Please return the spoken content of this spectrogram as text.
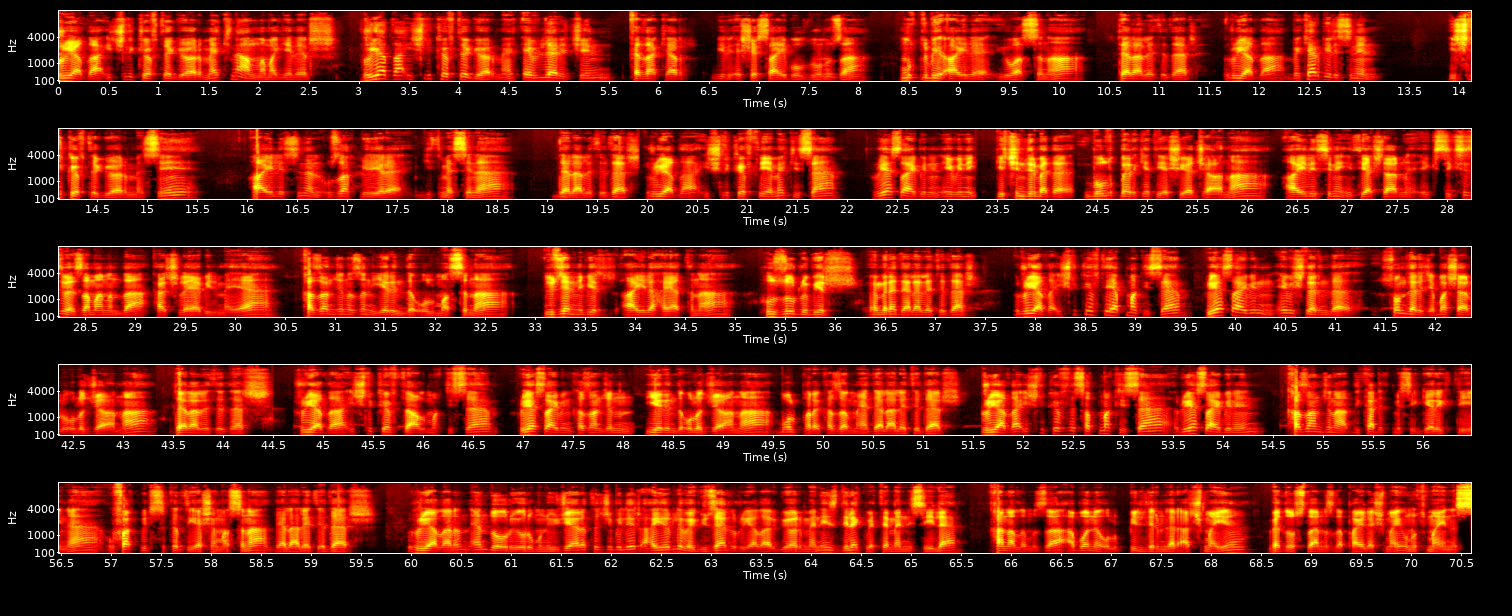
Rüyada içli köfte görmek ne anlama gelir? Rüyada içli köfte görmek, evliler için fedakar bir eşe sahip olduğunuza, mutlu bir aile yuvasına delalet eder. Rüyada bekar birisinin içli köfte görmesi, ailesinden uzak bir yere gitmesine delalet eder. Rüyada içli köfte yemek ise rüya sahibinin evini geçindirmede bolluk bereket yaşayacağına, ailesinin ihtiyaçlarını eksiksiz ve zamanında karşılayabilmeye, kazancınızın yerinde olmasına, düzenli bir aile hayatına, huzurlu bir ömre delalet eder. Rüyada içli köfte yapmak ise rüya sahibinin ev işlerinde son derece başarılı olacağına delalet eder. Rüyada içli köfte almak ise rüya sahibinin kazancının yerinde olacağına, bol para kazanmaya delalet eder. Rüyada içli köfte satmak ise rüya sahibinin kazancına dikkat etmesi gerektiğine, ufak bir sıkıntı yaşamasına delalet eder. Rüyaların en doğru yorumunu yüce yaratıcı bilir. Hayırlı ve güzel rüyalar görmeniz dilek ve temennisiyle kanalımıza abone olup bildirimleri açmayı ve dostlarınızla paylaşmayı unutmayınız.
